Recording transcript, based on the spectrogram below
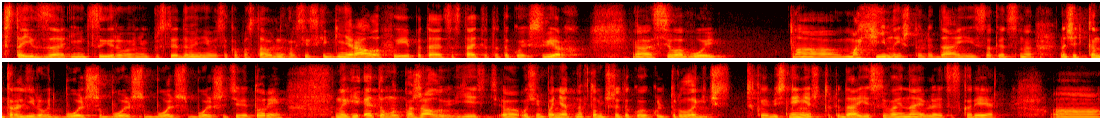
стоит за инициированием преследования высокопоставленных российских генералов и пытается стать это такой сверхсиловой а, махиной, что ли, да, и, соответственно, начать контролировать больше, больше, больше, больше территорий. Ну и этому, пожалуй, есть э, очень понятно, в том числе такое культурологическое объяснение, что ли, да, если война является скорее э,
